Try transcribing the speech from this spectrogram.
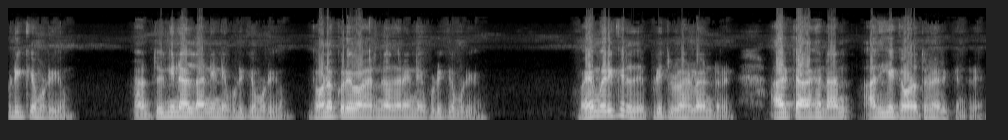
பிடிக்க முடியும்? நான் தூங்கினால் தான் என்னை பிடிக்க முடியும்? கவனக்குறைவாக இருந்தால் தான் என்னை பிடிக்க முடியும்? பயம் இருக்கிறது பிடித்துள்ளார்களா என்று. அதற்காக நான் அதிக கவனத்துடன் இருக்கின்றேன்.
